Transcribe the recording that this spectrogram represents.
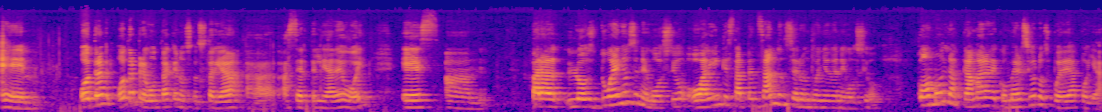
eh, otra, otra pregunta que nos gustaría ah, hacerte el día de hoy es, para los dueños de negocio o alguien que está pensando en ser un dueño de negocio, ¿cómo la Cámara de Comercio los puede apoyar?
